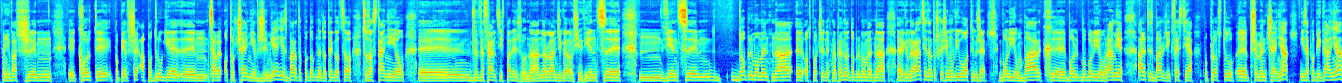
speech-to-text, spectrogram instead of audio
ponieważ y, korty po pierwsze, a po drugie całe otoczenie w Rzymie jest bardzo podobne do tego, co, co zastanie ją e, we Francji, w Paryżu, na, na Rolandzie Garrosie, więc, e, więc dobry moment na odpoczynek, na pewno dobry moment na regenerację. Tam troszkę się mówiło o tym, że boli ją bark, boli, boli ją ramię, ale to jest bardziej kwestia po prostu przemęczenia i zapobiegania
